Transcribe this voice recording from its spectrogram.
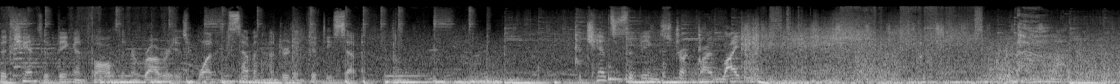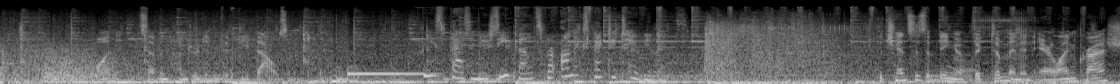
The chance of being involved in a robbery is 1 in 757. The chances of being struck by lightning 1 in 750,000. Please fasten your seatbelts for unexpected turbulence. The chances of being a victim in an airline crash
